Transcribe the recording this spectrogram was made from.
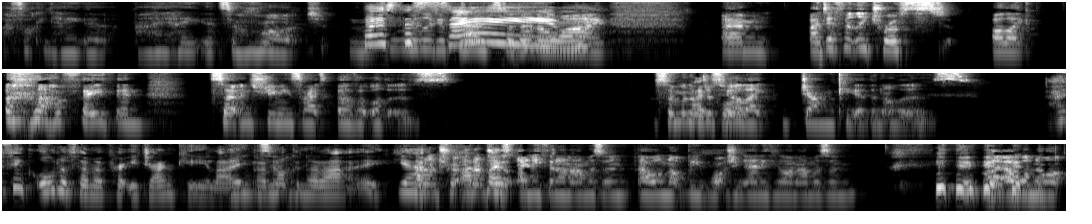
I fucking hate it. I hate it so much. It makes it's me the really depressed. I don't know why. Um I definitely trust or like have faith in certain streaming sites over others. Some of them Like just feel like jankier than others. I think all of them are pretty janky, like I'm so? not gonna lie. Yeah. I don't tr- I don't Like- trust anything on Amazon. I will not be watching anything on Amazon. Like, I will not.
